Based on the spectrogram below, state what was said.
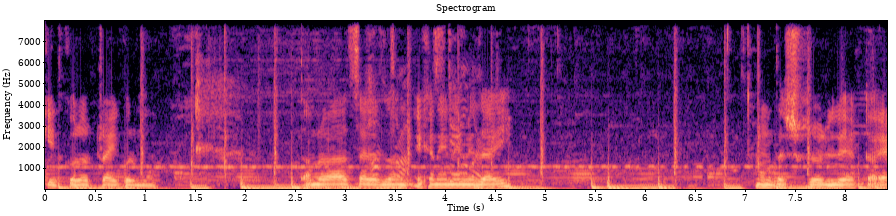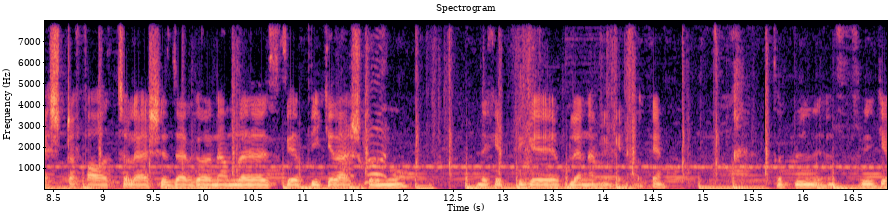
কিট করার ট্রাই করব। তো আমরা চারজন এখানে নেমে যাই। আমাদের শরীরে একটা এক্সট্রা পাওয়ার চলে আসে, যার কারণে আমরা আজকে পিকে রাশ করব। দেখি পিকে প্লেয়ার নামে কিনা ওকে তো পিকে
